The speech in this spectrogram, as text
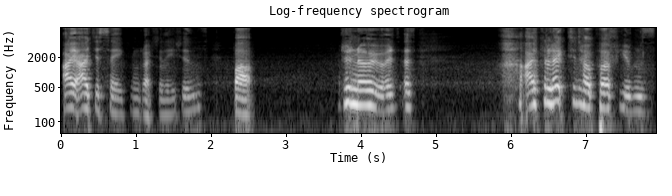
I, I just say congratulations. But I don't know. I collected her perfumes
